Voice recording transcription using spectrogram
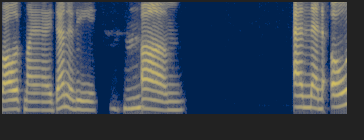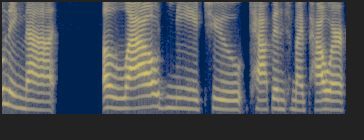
all of my identity, mm-hmm. um, and then owning that allowed me to tap into my power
